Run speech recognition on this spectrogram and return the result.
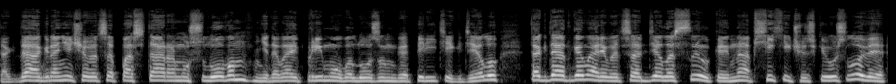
Тогда ограничиваться по старому словам, не давая прямого лозунга перейти к делу, тогда отговариваться от дела ссылкой на психические условия,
